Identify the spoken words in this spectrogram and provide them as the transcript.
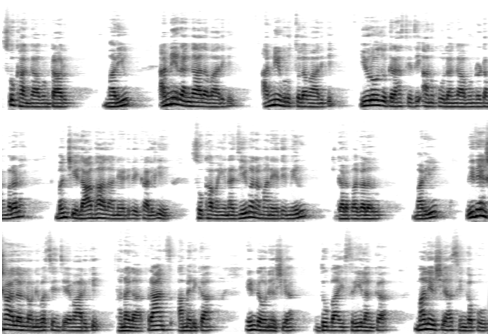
సుఖంగా ఉంటారు. మరియు అన్ని రంగాల వారికి అన్ని వృత్తుల వారికి ఈరోజు గ్రహస్థితి అనుకూలంగా ఉండటం వలన మంచి లాభాలు అనేటివి కలిగి సుఖమైన జీవనం అనేది మీరు గడపగలరు. మరియు విదేశాలలో నివసించే వారికి అనగా France America Indonesia Dubai Sri Lanka Malaysia Singapore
